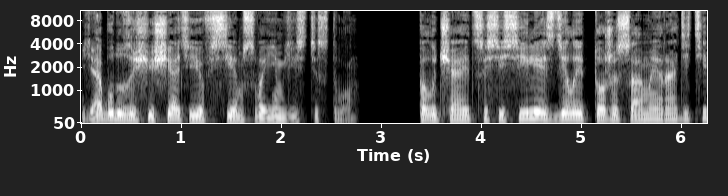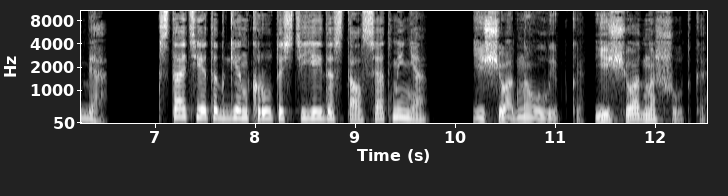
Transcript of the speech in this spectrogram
Я буду защищать ее всем своим естеством. Получается, Сесилия сделает то же самое ради тебя. Кстати, этот ген крутости ей достался от меня. Еще одна улыбка, еще одна шутка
